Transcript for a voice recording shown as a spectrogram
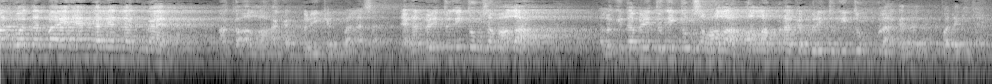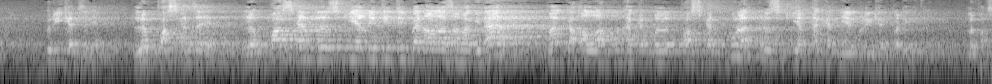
perbuatan baik yang kalian lakukan, maka Allah akan berikan balasan. Jangan berhitung-hitung sama Allah. Kalau kita berhitung-hitung sama Allah, Allah pun akan berhitung-hitung pula kepada kita. Berikan saja. Lepaskan saja. Lepaskan rezeki yang dititipkan Allah sama kita, maka Allah pun akan melepaskan pula rezeki yang akan dia berikan pada kita. Lepas.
